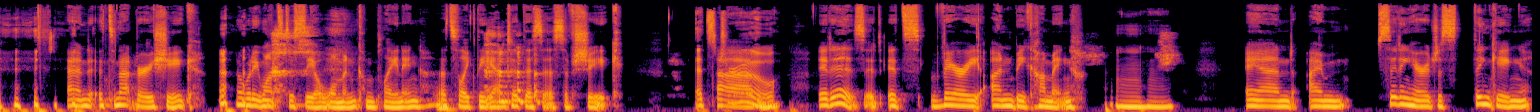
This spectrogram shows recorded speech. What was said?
and it's not very chic. Nobody wants to see a woman complaining. That's like the antithesis of chic. It's true. Um, it is. It, it's very unbecoming. hmm And I'm sitting here just thinking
